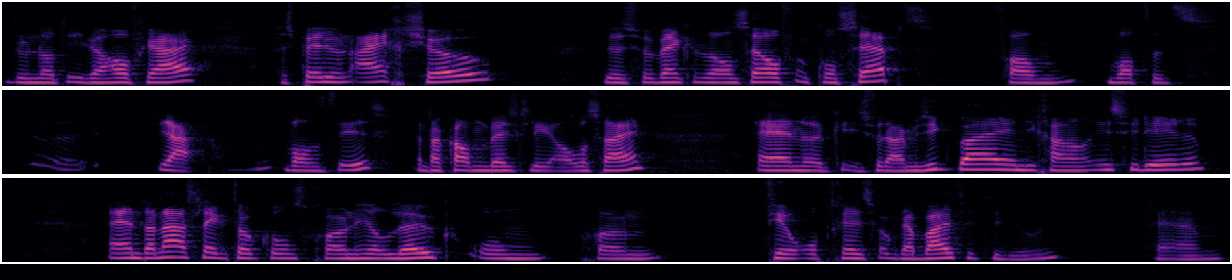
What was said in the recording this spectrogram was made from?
doen dat ieder half jaar, spelen we een eigen show. Dus we bedenken dan zelf een concept van wat het, uh, ja, wat het is. En dat kan basically alles zijn. En dan kiezen we daar muziek bij en die gaan we dan instuderen. En daarnaast leek het ook ons gewoon heel leuk om gewoon veel optredens ook daarbuiten te doen. Um,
